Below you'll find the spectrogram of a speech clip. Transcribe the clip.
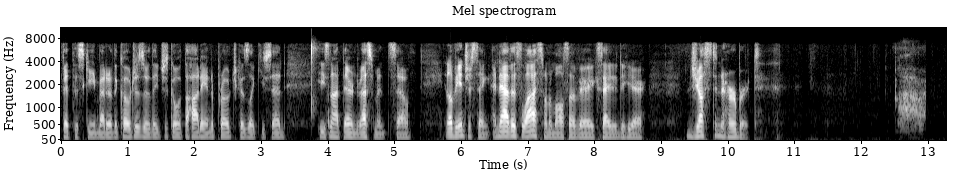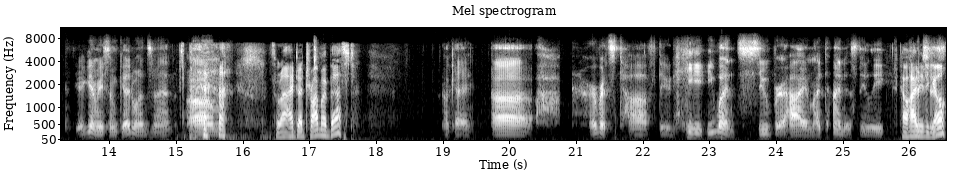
fit the scheme better the coaches or they just go with the hot hand approach because like you said he's not their investment so it'll be interesting and now this last one i'm also very excited to hear justin herbert you're giving me some good ones man um, that's what I, I, I try my best okay uh Herbert's tough, dude. He he went super high in my dynasty league. How high did he go?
